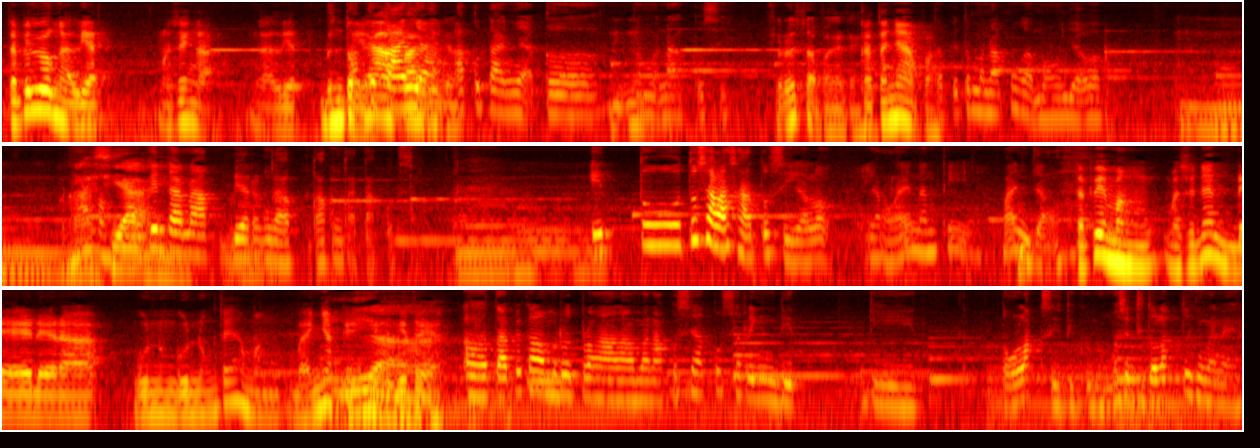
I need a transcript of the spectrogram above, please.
Tapi lu nggak lihat, maksudnya nggak nggak lihat Bentuknya aku apa tanya gitu? aku tanya ke temen aku sih Terus apa katanya? Katanya apa? tapi temen aku nggak mau jawab Hmm, rahasia. mungkin karena aku biar nggak aku nggak takut sih Hmm. Itu tuh salah satu sih kalau yang lain nanti panjang Tapi emang maksudnya daerah-daerah gunung-gunung tuh emang banyak ya Iya. gitu ya. Eh, tapi kalau menurut pengalaman aku sih aku sering di ditolak sih di gunung maksud ditolak tuh gimana ya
